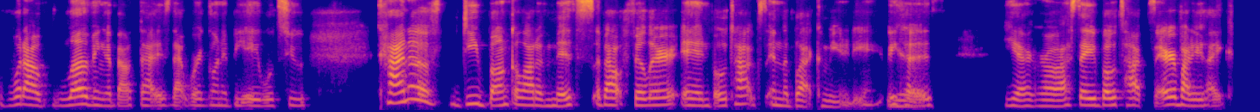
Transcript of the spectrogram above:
what I'm loving about that is that we're going to be able to kind of debunk a lot of myths about filler and Botox in the black community because yeah, girl, I say Botox, everybody like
